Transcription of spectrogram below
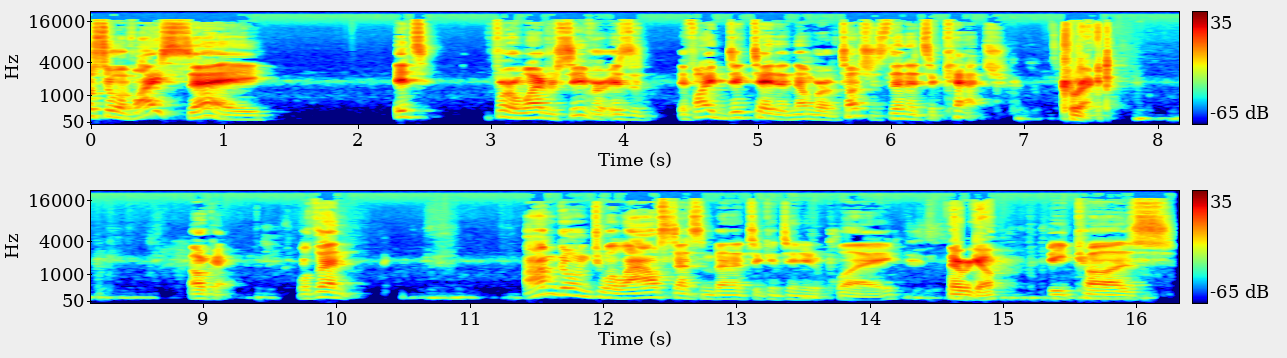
Oh, so if I say it's for a wide receiver is a, if I dictate a number of touches, then it's a catch. Correct. Okay. Well then I'm going to allow Stetson Bennett to continue to play There we go. because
